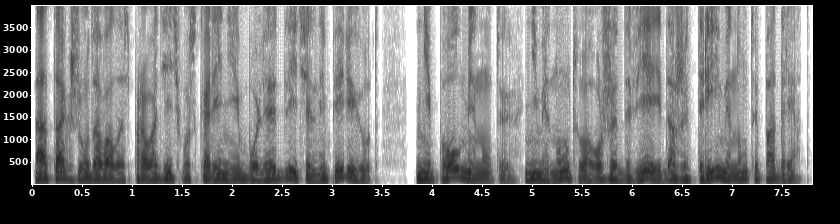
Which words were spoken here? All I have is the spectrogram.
а также удавалось проводить в ускорении более длительный период, не полминуты, не минуту, а уже две и даже три минуты подряд.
